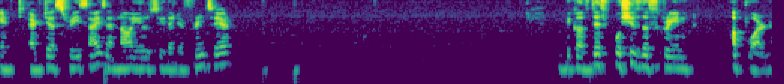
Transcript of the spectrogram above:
in adjust resize and now you'll see the difference here because this pushes the screen upward.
